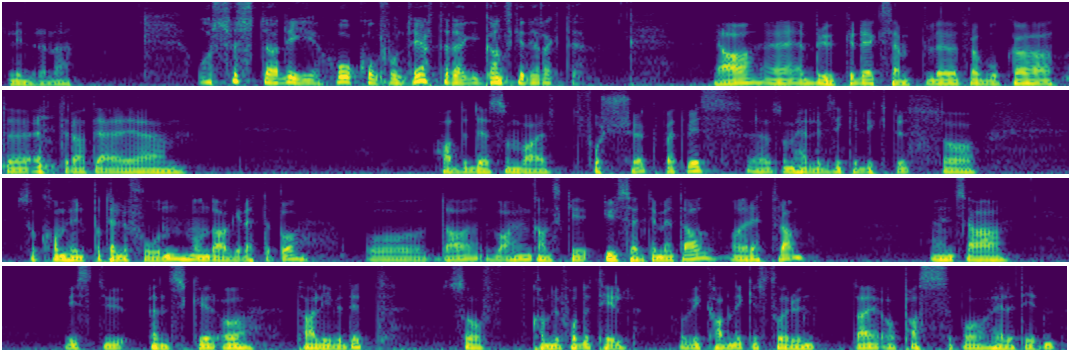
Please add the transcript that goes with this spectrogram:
lindrende. Og søster di, hun konfronterte deg ganske direkte? Ja, eh, jeg bruker det eksempelet fra boka at eh, etter at jeg eh, hadde det som var et forsøk på et vis, som heldigvis ikke lyktes, så, så kom hun på telefonen noen dager etterpå. Og da var hun ganske usentimental og rett fram. Og hun sa hvis du ønsker å ta livet ditt, så kan du få det til. For vi kan ikke stå rundt deg og passe på hele tiden.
